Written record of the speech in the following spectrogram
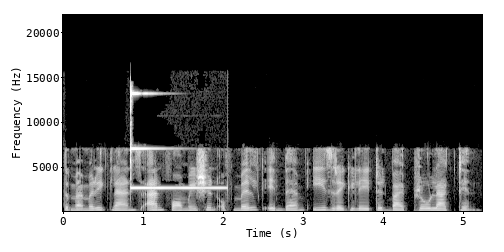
the mammary glands and formation of milk in them is regulated by prolactin.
